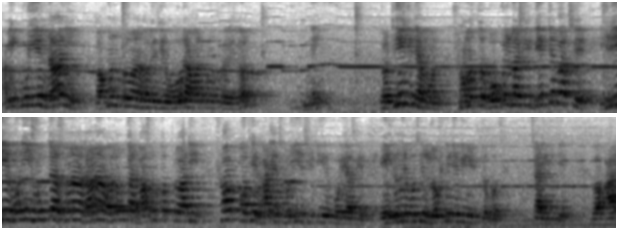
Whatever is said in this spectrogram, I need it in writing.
আমি কুড়িয়ে না নি তখন প্রমাণ হবে যে ওর আমার কোনো প্রয়োজন নেই। তো ঠিক যেমন সমস্ত গোকুলবাসী দেখতে পাচ্ছে, হিরে, মণি, মুক্তা, সোনা, দানা, অলংকার, বাসনপত্র আদি সব পথে ঘাটে ছড়িয়ে ছিটিয়ে পড়ে আছে। এই জন্য বলছেন লক্ষ্মী দেবী নৃত্য করছে চারিদিকে। তো আর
